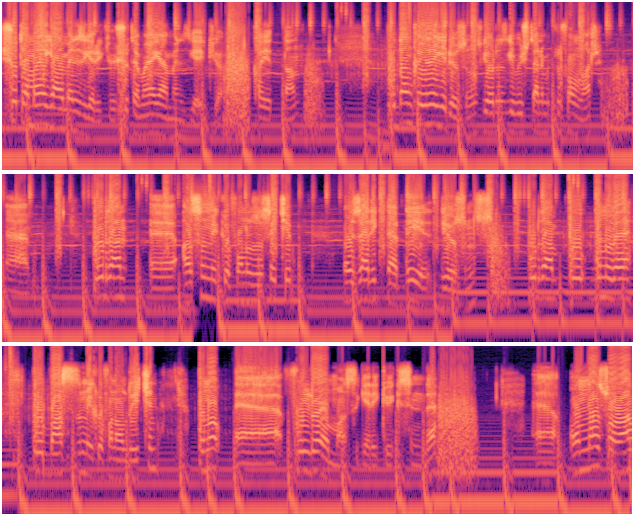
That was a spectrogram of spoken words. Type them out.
Şu temaya gelmeniz gerekiyor. Şu temaya gelmeniz gerekiyor. Kayıttan. Buradan kayıda geliyorsunuz. Gördüğünüz gibi 3 tane mikrofon var. E, buradan e, asıl mikrofonunuzu seçip özellikler değil diyorsunuz. Buradan bu bunu ve bu bassız mikrofon olduğu için bunu e, full olması gerekiyor ikisinde. E, ondan sonra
